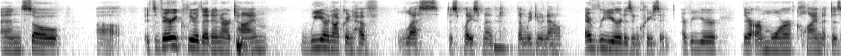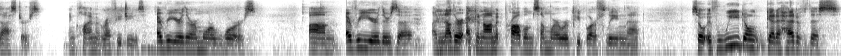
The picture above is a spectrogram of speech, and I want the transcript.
and so uh, it's very clear that in our time we are not going to have less displacement than we do now. Every year it is increasing. Every year there are more climate disasters and climate refugees. Every year there are more wars. Um, every year there's a, another economic problem somewhere where people are fleeing that. So if we don't get ahead of this,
